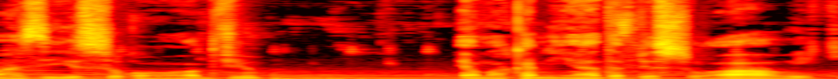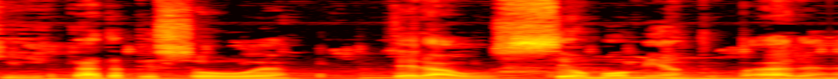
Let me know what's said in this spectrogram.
Mas isso, óbvio, é uma caminhada pessoal e que cada pessoa terá o seu momento para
